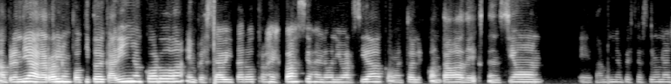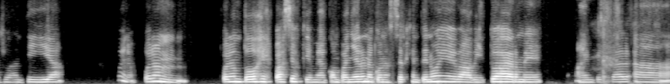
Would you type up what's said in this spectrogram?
aprendí a agarrarle un poquito de cariño a Córdoba, empecé a habitar otros espacios en la universidad, como esto les contaba, de extensión, eh, también empecé a hacer una ayudantía. Bueno, fueron, fueron todos espacios que me acompañaron a conocer gente nueva, a habituarme, a empezar a,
